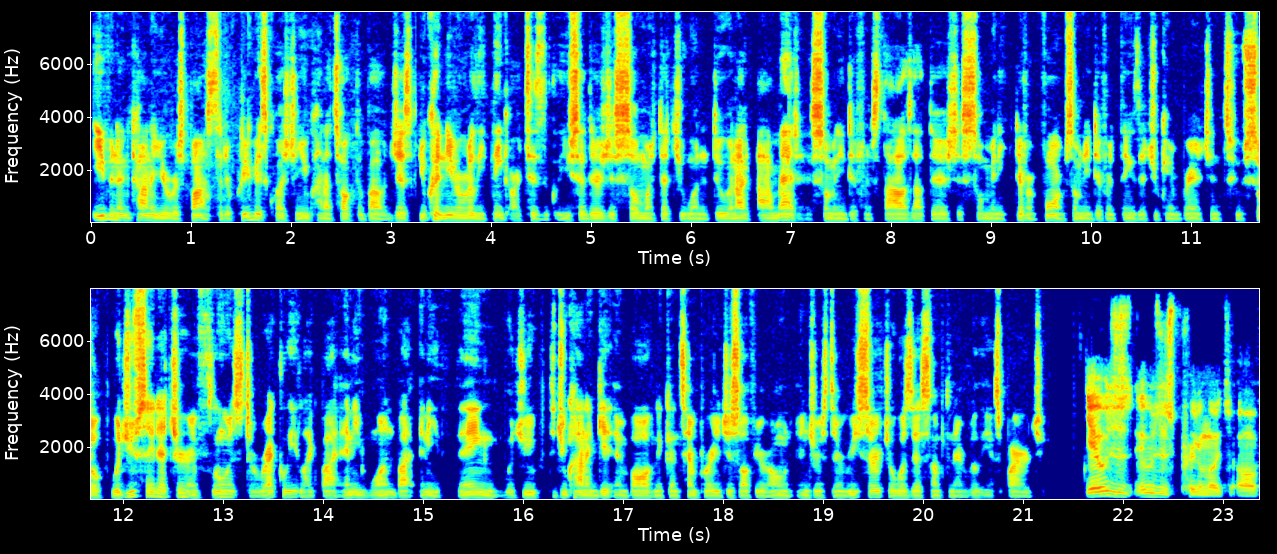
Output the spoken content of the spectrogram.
even in kind of your response to the previous question, you kind of talked about just you couldn't even really think artistically. You said there's just so much that you want to do, and I, I imagine there's so many different styles out there. It's just so many different forms, so many different things that you can branch into. So would you say that you're influenced directly, like by anyone, by anything? Would you did you kind of get involved in contemporary just off your own interest in research, or was there something that really inspired you? Yeah, it was just it was just pretty much off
